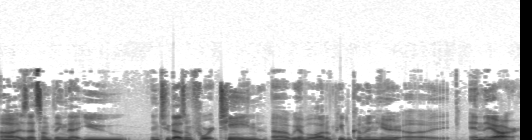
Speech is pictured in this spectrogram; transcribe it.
Uh, is that something that you in 2014? Uh, we have a lot of people come in here, uh, and they are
